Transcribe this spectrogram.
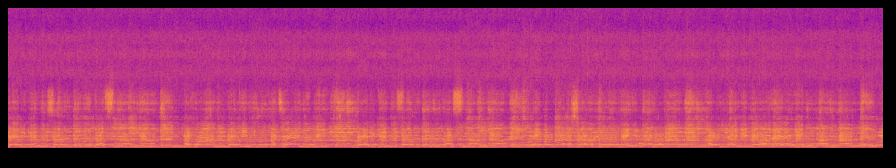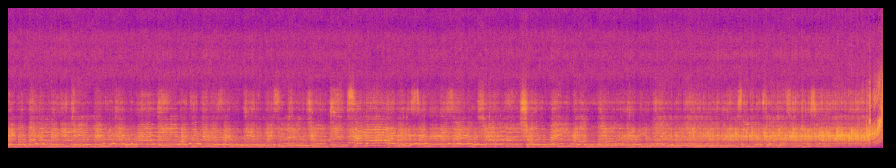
Bergüzardır aslanda Muhammed'in hacelmi Bergüzardır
